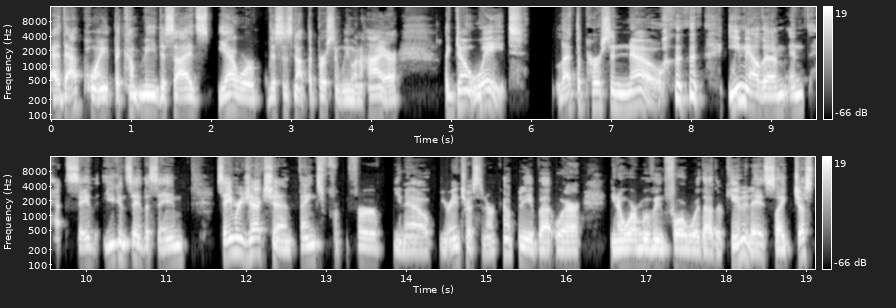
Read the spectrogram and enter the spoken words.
at that point, the company decides, yeah, we're this is not the person we want to hire. Like, don't wait. Let the person know. Email them and say you can say the same same rejection. Thanks for, for you know your interest in our company, but where you know we're moving forward with other candidates. Like just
